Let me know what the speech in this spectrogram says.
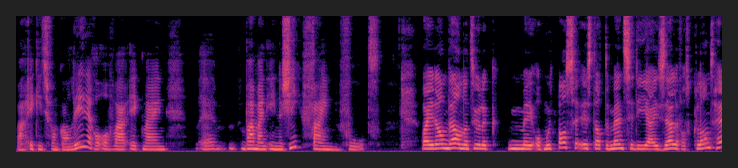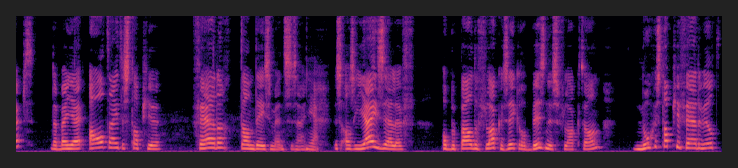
waar ik iets van kan leren. Of waar, ik mijn, eh, waar mijn energie fijn voelt. Waar je dan wel natuurlijk mee op moet passen, is dat de mensen die jij zelf als klant hebt, daar ben jij altijd een stapje verder dan deze mensen zijn. Ja. Dus als jij zelf op bepaalde vlakken, zeker op business vlak dan, nog een stapje verder wilt,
